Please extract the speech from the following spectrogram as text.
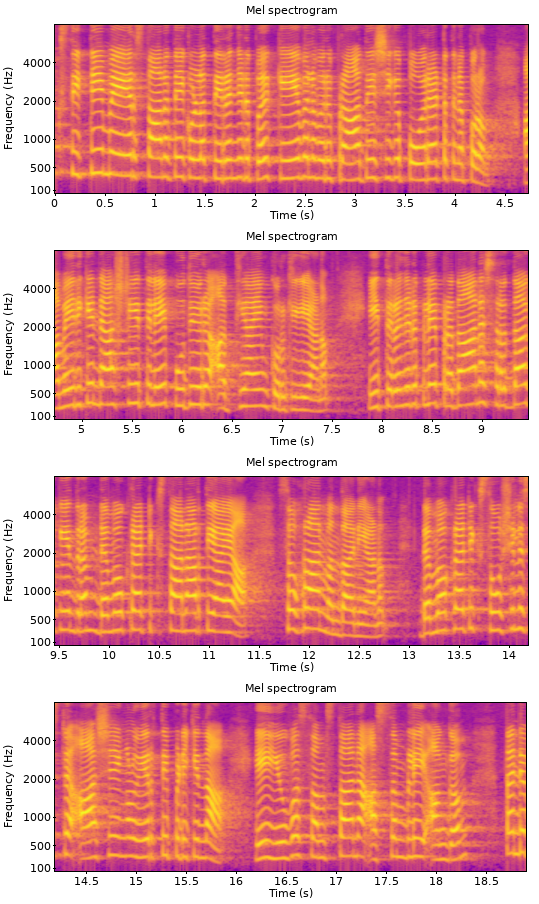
ന്യൂയോർക്ക് സിറ്റി മേയർ സ്ഥാനത്തേക്കുള്ള തിരഞ്ഞെടുപ്പ് കേവലം ഒരു പ്രാദേശിക പോരാട്ടത്തിനപ്പുറം അമേരിക്കൻ രാഷ്ട്രീയത്തിലെ പുതിയൊരു അധ്യായം കുറിക്കുകയാണ്. ഈ തിരഞ്ഞെടുപ്പിലെ പ്രധാന ശ്രദ്ധാകേന്ദ്രം ഡെമോക്രാറ്റിക് സ്ഥാനാർത്ഥിയായ സൊഹ്റാൻ മന്ദാനിയാണ്. ഡെമോക്രാറ്റിക് സോഷ്യലിസ്റ്റ് ആശയങ്ങൾ ഉയർത്തിപ്പിടിക്കുന്ന ഈ യുവ സംസ്ഥാന അസംബ്ലി അംഗം തന്റെ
